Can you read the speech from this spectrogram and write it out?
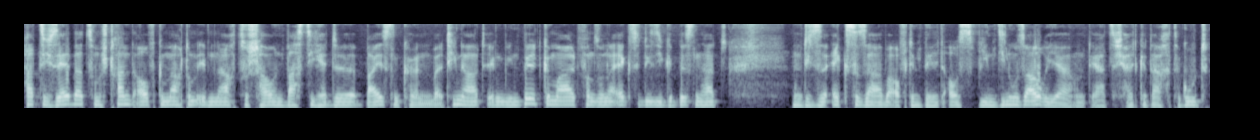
hat sich selber zum Strand aufgemacht, um eben nachzuschauen, was die hätte beißen können. Weil Tina hat irgendwie ein Bild gemalt von so einer Echse, die sie gebissen hat. Und diese Echse sah aber auf dem Bild aus wie ein Dinosaurier. Und er hat sich halt gedacht, gut,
